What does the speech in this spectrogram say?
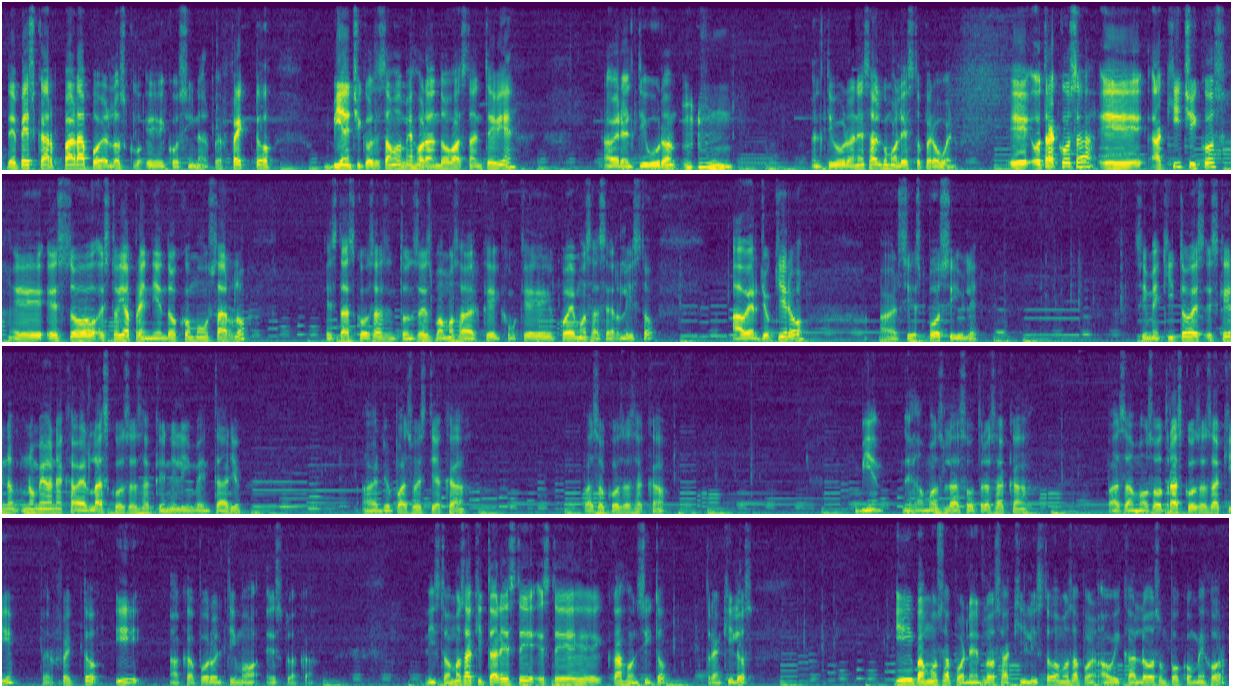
de pescar para poderlos eh, cocinar. Perfecto. Bien chicos, estamos mejorando bastante bien. A ver, el tiburón... el tiburón es algo molesto, pero bueno. Eh, otra cosa, aquí chicos, esto estoy aprendiendo cómo usarlo estas cosas. Entonces vamos a ver qué, qué podemos hacer. ¿Listo? A ver, yo quiero... A ver si es posible. Si me quito, es, es que no, no, me van a caber las cosas aquí en el inventario. A ver, yo paso este acá. Paso cosas acá. Bien, dejamos las otras acá. Pasamos otras cosas aquí. Perfecto. Y acá por último esto acá. Listo vamos a quitar este este cajoncito tranquilos. Y vamos a ponerlos aquí listo. Vamos a, ubicarlos un poco mejor.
